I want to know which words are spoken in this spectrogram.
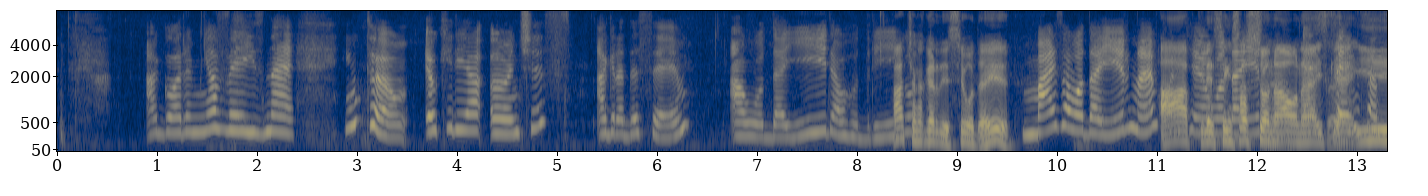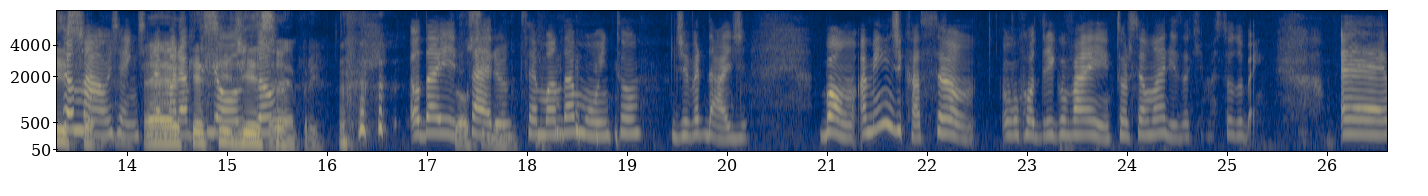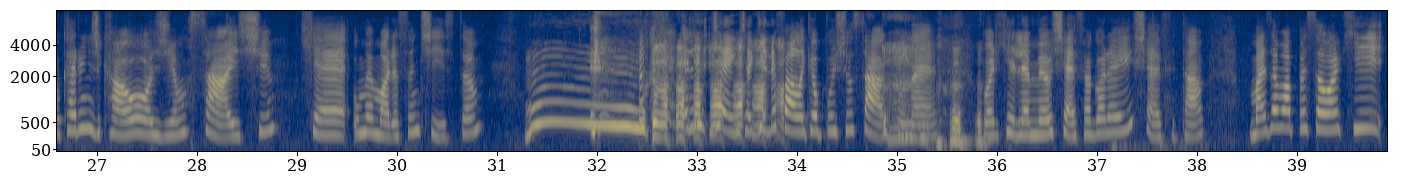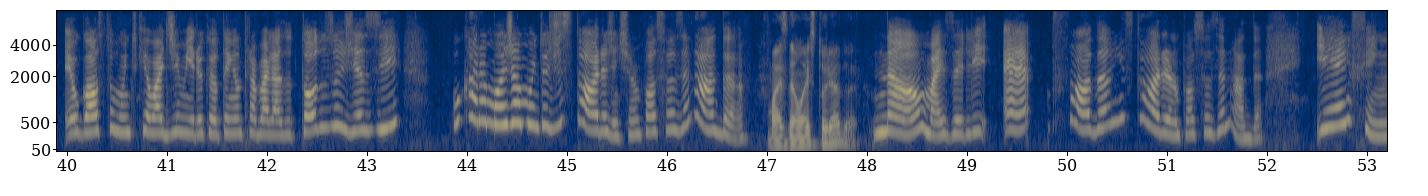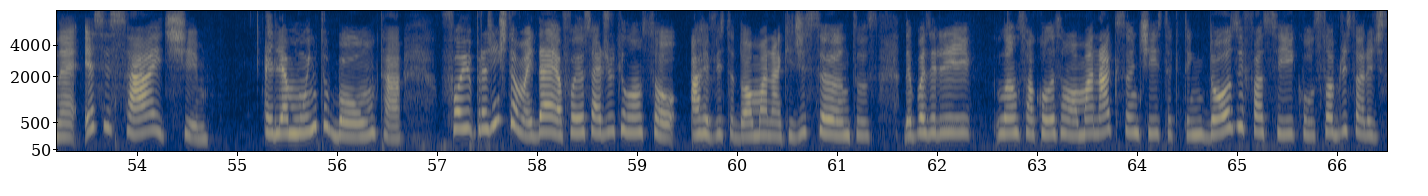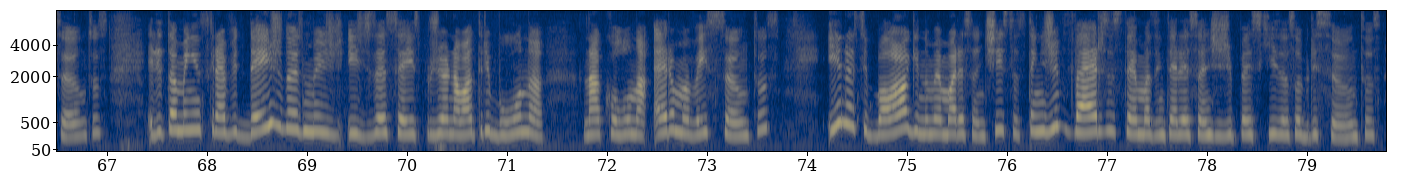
Agora é minha vez, né? Então, eu queria antes agradecer ao Odair, ao Rodrigo. Ah, tinha que agradecer o Odair? Mais ao Odair, né? Ah, porque, ele é sensacional, né? É, é sensacional, isso. gente. Ele é, é maravilhoso. Eu esqueci disso. Sempre. Odair, sério, você manda muito, de verdade. Bom, a minha indicação, o Rodrigo vai torcer o nariz aqui, mas tudo bem. É, eu quero indicar hoje um site que é o Memória Santista. Hum. ele, gente, aqui ele fala que eu puxo o saco, né? Porque ele é meu chefe, agora é ex-chefe, tá? Mas é uma pessoa que eu gosto muito, que eu admiro, que eu tenho trabalhado todos os dias e o cara manja muito de história, gente. Eu não posso fazer nada. Mas não é historiador. Não, mas ele é foda em história, não posso fazer nada. E enfim, né? Esse site, ele é muito bom, tá? Foi, pra gente ter uma ideia, foi o Sérgio que lançou a revista do Almanac de Santos. Depois ele lançou a coleção Almanac Santista, que tem 12 fascículos sobre a história de Santos. Ele também escreve desde 2016 para o jornal A Tribuna, na coluna Era Uma Vez Santos. E nesse blog, no Memórias Santistas, tem diversos temas interessantes de pesquisa sobre Santos.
